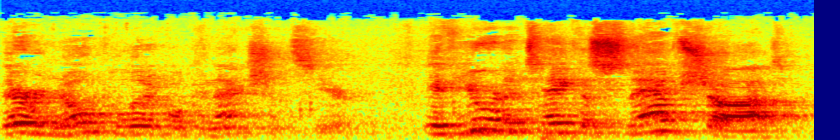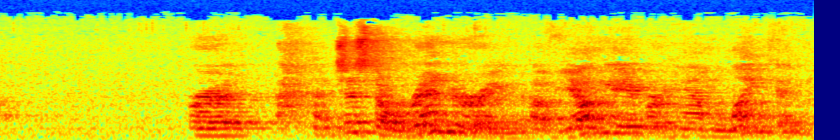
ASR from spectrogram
There are no political connections here. If you were to take a snapshot or just a rendering of young Abraham Lincoln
